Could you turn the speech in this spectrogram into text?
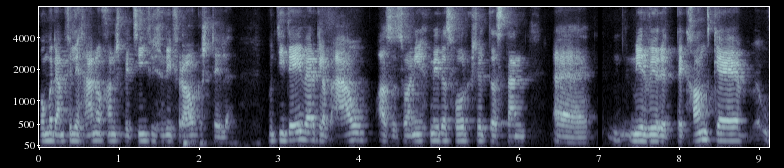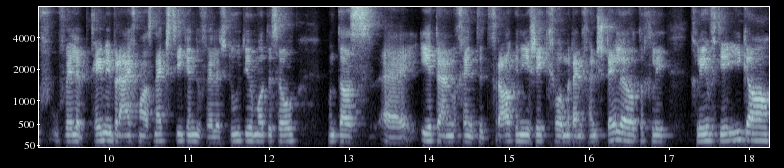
wo man dann vielleicht auch noch spezifischere Fragen stellen kann. Und die Idee wäre, glaube ich, auch, also so habe ich mir das vorgestellt, dass dann äh, wir würden bekannt geben, auf, auf welchen Themenbereich wir als nächstes gehen, auf welches Studium oder so. Und dass äh, ihr dann könntet Fragen einschicken, die wir dann können stellen oder ein bisschen, ein bisschen auf die eingehen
